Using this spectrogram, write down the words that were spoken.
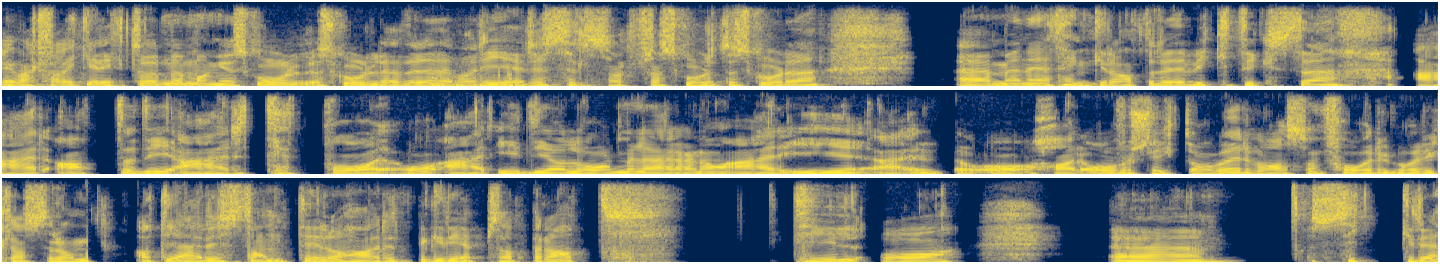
i hvert fall ikke rektor, men mange skole, skoleledere. Det varierer selvsagt fra skole til skole. Eh, men jeg tenker at det viktigste er at de er tett på og er i dialog med lærerne og, i, er, og har oversikt over hva som foregår i klasserommet. At de er i stand til og har et begrepsapparat til å eh, sikre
